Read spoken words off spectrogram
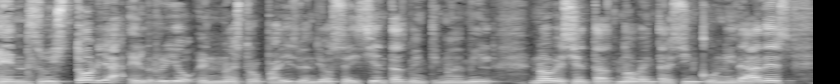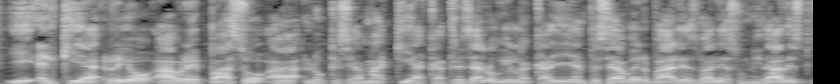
en su historia, el Río en nuestro país vendió 629.995 unidades y el Kia Río abre paso a lo que se llama Kia K3. Ya lo vi en la calle, ya empecé a ver varias, varias unidades.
